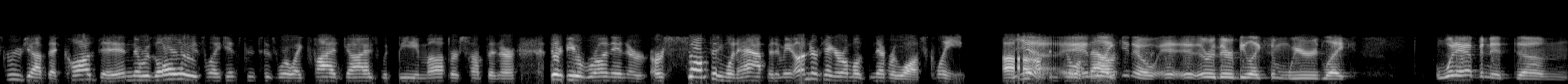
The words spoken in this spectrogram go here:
screw job that caused it, and there was always like instances where like five guys would beat him up or something, or there'd be a run in, or or something would happen. I mean, Undertaker almost never lost clean. Uh, yeah, and about, like you know, eh, or there'd be like some weird like, what happened at um,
